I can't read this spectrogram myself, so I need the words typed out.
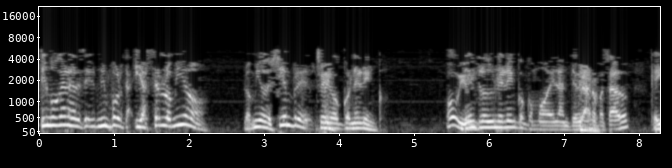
tengo ganas de hacer, no importa, y hacer lo mío, lo mío de siempre, pero con elenco. Obvio. Dentro de un elenco como el anteverano Claro. pasado, que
